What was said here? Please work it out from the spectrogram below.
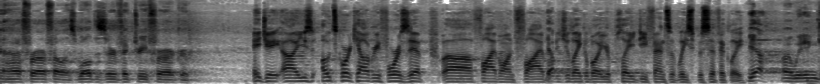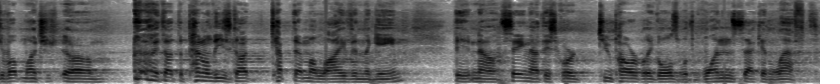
uh, for our fellas. Well deserved victory for our group. Hey Jay, uh, you outscored Calgary four zip, uh, five on five. What did you like about your play defensively specifically? Yeah, uh, we didn't give up much. Um, I thought the penalties got kept them alive in the game. They, now, saying that, they scored two power play goals with one second left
